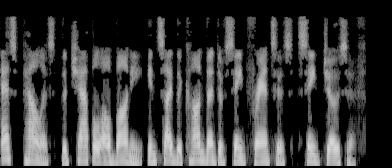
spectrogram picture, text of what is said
S. Palace, the Chapel Albani, inside the convent of St. Francis, St. Joseph.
